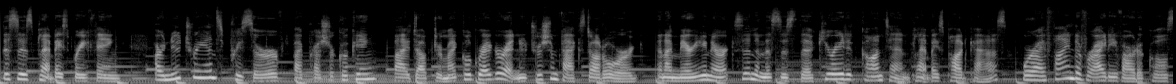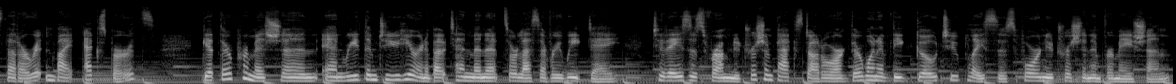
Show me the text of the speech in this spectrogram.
This is Plant Based Briefing. Are nutrients preserved by pressure cooking? By Dr. Michael Greger at nutritionfacts.org. And I'm Marian Erickson, and this is the curated content plant based podcast where I find a variety of articles that are written by experts, get their permission, and read them to you here in about 10 minutes or less every weekday. Today's is from nutritionfacts.org. They're one of the go to places for nutrition information.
